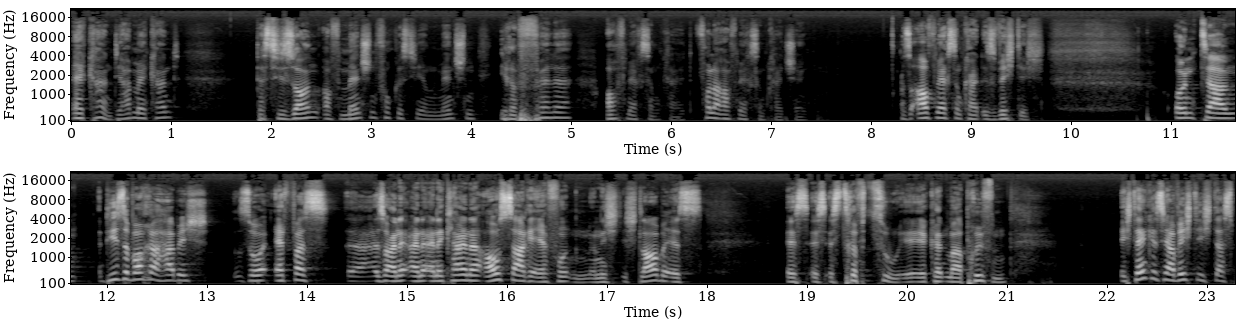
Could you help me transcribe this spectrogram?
erkannt. Die haben erkannt, dass sie sollen auf Menschen fokussieren und Menschen ihre volle Aufmerksamkeit, volle Aufmerksamkeit schenken. Also Aufmerksamkeit ist wichtig. Und ähm, diese Woche habe ich so etwas, äh, also eine, eine, eine kleine Aussage erfunden und ich, ich glaube, es, es, es, es trifft zu. Ihr, ihr könnt mal prüfen. Ich denke, es ist ja wichtig, dass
